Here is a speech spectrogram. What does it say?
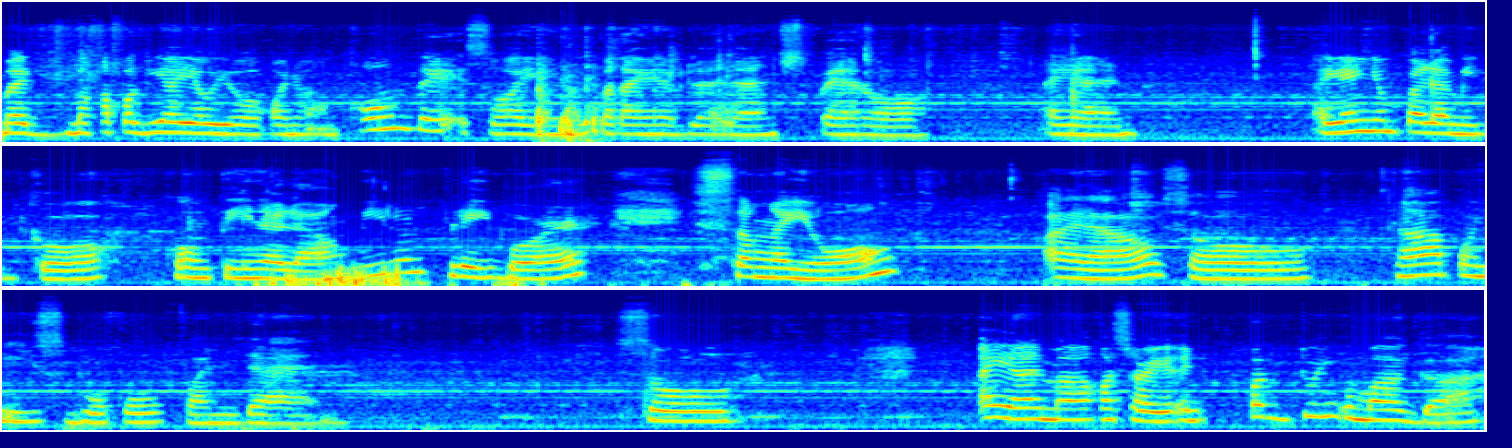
Mag, makapagyayaw ako ng konti. So, ayan, hindi pa tayo nagla-lunch. Pero, ayan. Ayan yung palamig ko. Konti na lang. Melon flavor sa ngayong araw. So, kahapon is buko pandan. So, ayan mga kasari, an- pag tuwing umaga,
